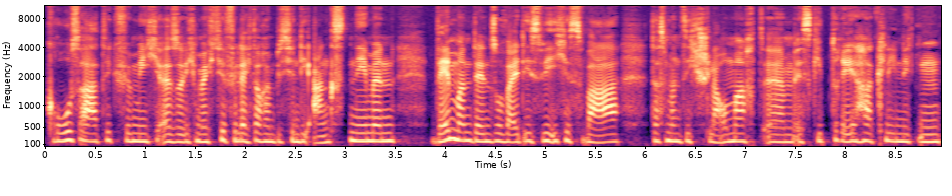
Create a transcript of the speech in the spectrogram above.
großartig für mich. Also ich möchte hier vielleicht auch ein bisschen die Angst nehmen, wenn man denn so weit ist, wie ich es war, dass man sich schlau macht. Ähm, es gibt Reha-Kliniken,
